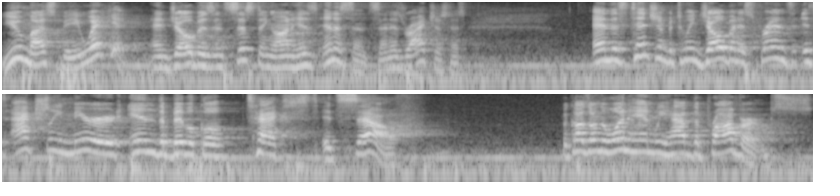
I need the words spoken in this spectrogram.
You must be wicked. And Job is insisting on his innocence and his righteousness. And this tension between Job and his friends is actually mirrored in the biblical text itself. Because on the one hand, we have the Proverbs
